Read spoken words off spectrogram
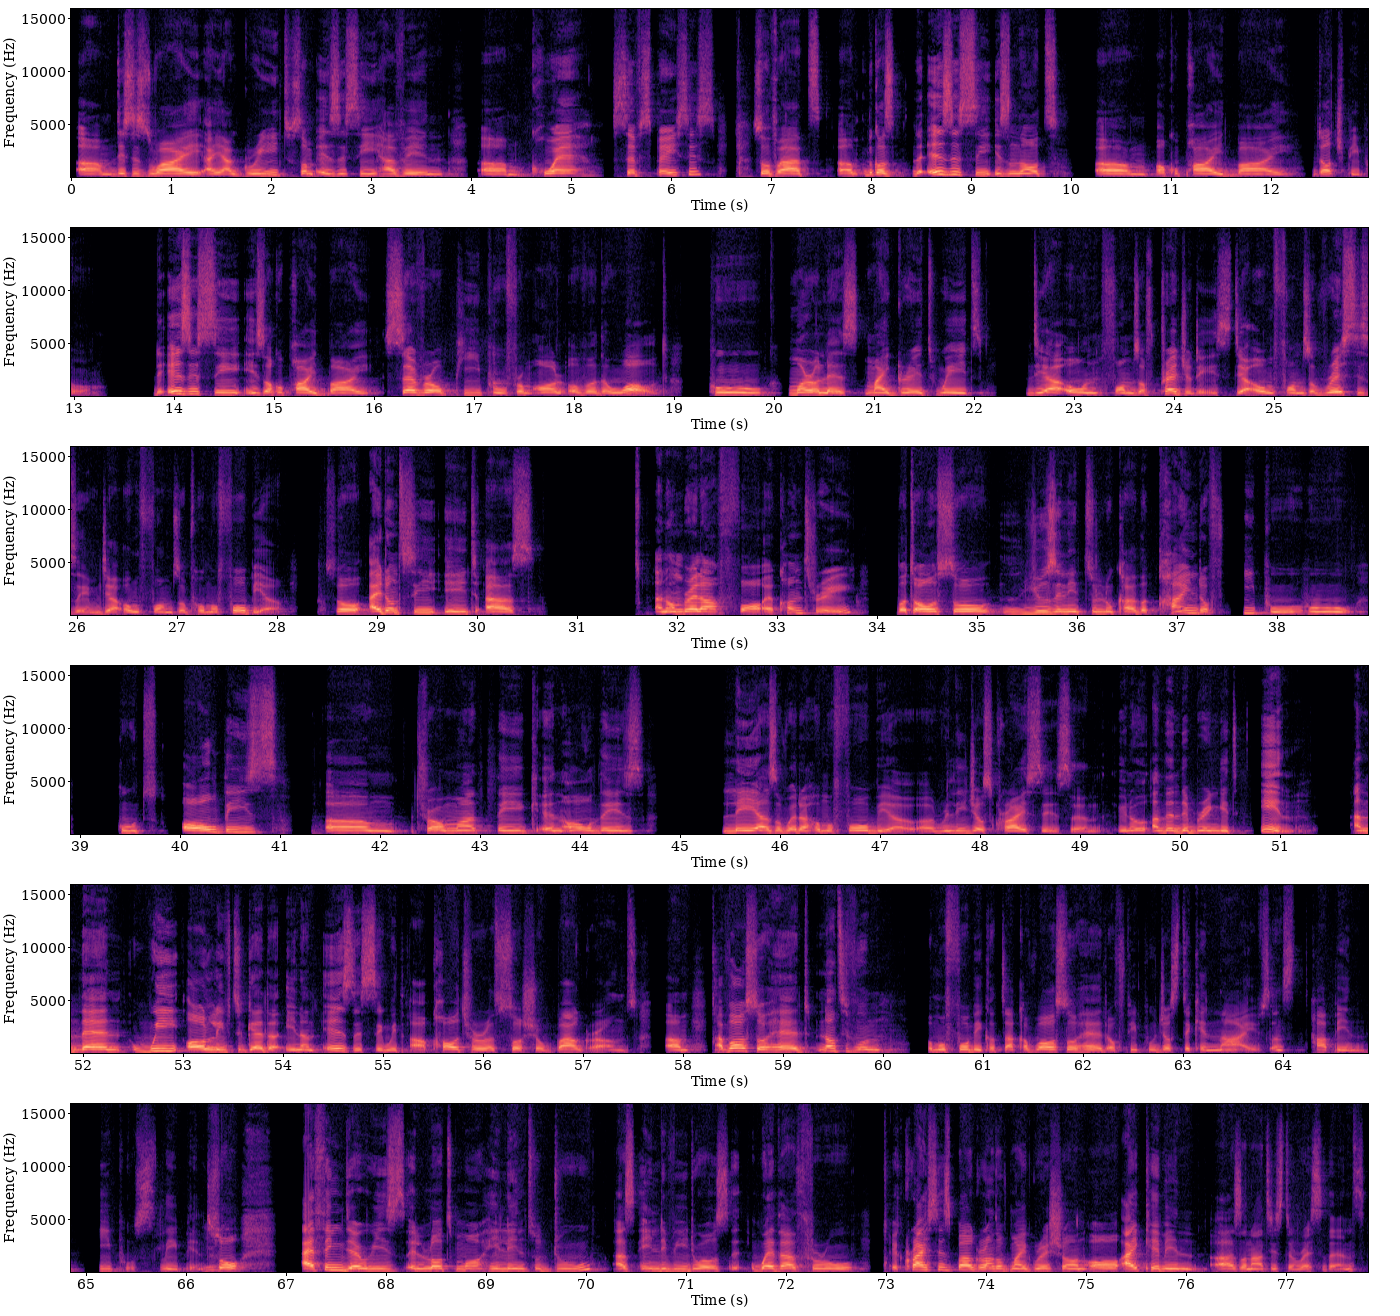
Um, this is why I agree to some AZC having um, queer safe spaces, so that um, because the AZC is not um, occupied by Dutch people. The AZC is occupied by several people from all over the world who more or less migrate with their own forms of prejudice, their own forms of racism, their own forms of homophobia. So I don't see it as an umbrella for a country, but also using it to look at the kind of people who put all these um, traumatic and all these layers of whether homophobia, uh, religious crisis, and you know, and then they bring it in, and then we all live together in an AZC with our cultural, social backgrounds. Um, I've also heard not even homophobic attack. I've also heard of people just taking knives and stabbing people sleeping. So I think there is a lot more healing to do as individuals, whether through a crisis background of migration or I came in as an artist in residence.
